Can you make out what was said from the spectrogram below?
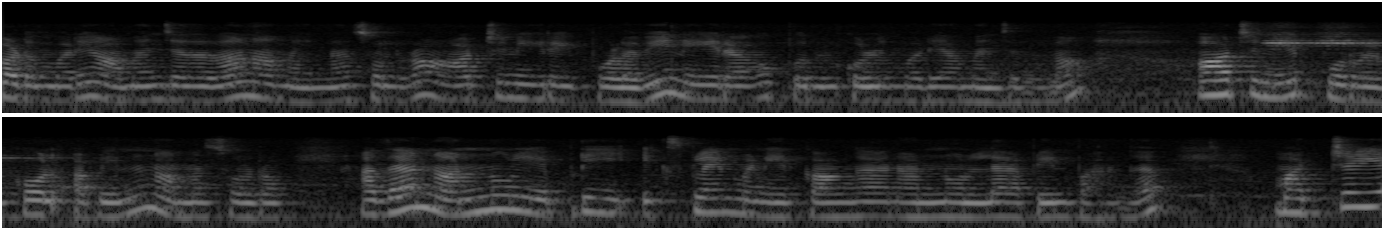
படும்படி அமைஞ்சதை தான் நாம் என்ன சொல்கிறோம் ஆற்று நீரை போலவே நேராக பொருள் கொள்ளும்படி அமைஞ்சது தான் ஆற்று நீர் பொருள்கோள் அப்படின்னு நம்ம சொல்கிறோம் அதை நன்னூல் எப்படி எக்ஸ்பிளைன் பண்ணியிருக்காங்க? நன்னூலில் அப்படின்னு பாருங்க. மற்றைய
